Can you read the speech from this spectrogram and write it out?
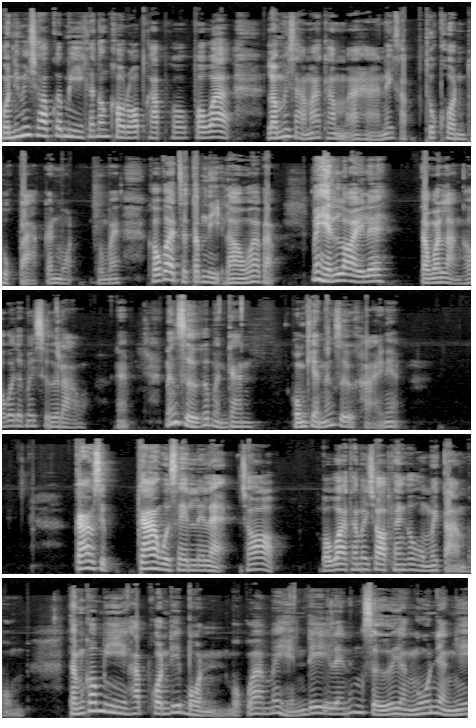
คนที่ไม่ชอบก็มีก็ต้องเคารพครับเพราะเพราะว่าเราไม่สามารถทำอาหารให้กับทุกคนถูกปากกันหมดถูกไหมเขาก็อาจจะตำหนิเราว่าแบบไม่เห็นลอยเลย แต่วันหลังเขาก็จะไม่ซื้อเรานะหนังสือก็เหมือนกัน ผมเขียนหนังสือขายเนี่ย99%เลยแหละ ชอบ เพราะว่าถ้าไม่ชอบท่านก็คงไม่ตามผม แต่มันก็มีครับคนที่บ่นบอกว่าไม่เห็นดีเลยหนังสืออย่างงู้นอย่างนี้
